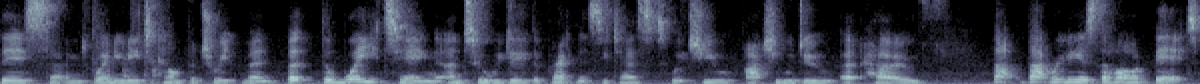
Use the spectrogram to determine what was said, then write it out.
this and when you need to come for treatment. But the waiting until we do the pregnancy tests, which you actually would do at home, that, that really is the hard bit.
